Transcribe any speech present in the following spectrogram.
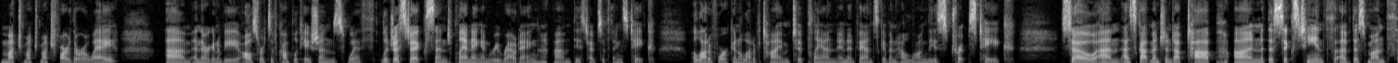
much, much, much farther away. Um, and there are going to be all sorts of complications with logistics and planning and rerouting. Um, these types of things take a lot of work and a lot of time to plan in advance, given how long these trips take. So, um, as Scott mentioned up top, on the 16th of this month,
